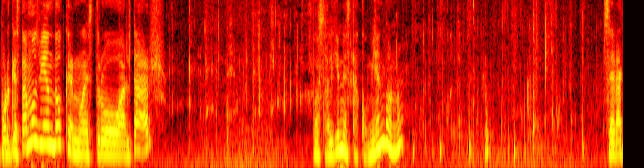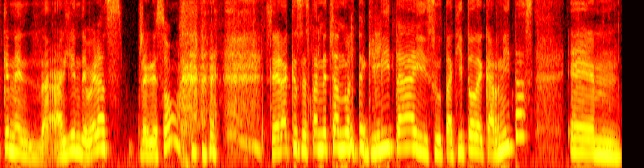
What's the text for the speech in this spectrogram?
porque estamos viendo que nuestro altar pues alguien está comiendo, ¿no? ¿Será que alguien de veras regresó? ¿Será que se están echando el tequilita y su taquito de carnitas? Em,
